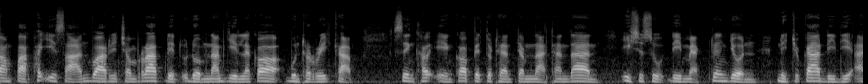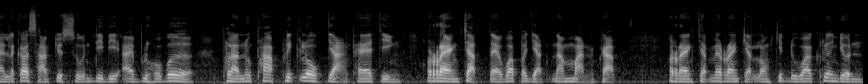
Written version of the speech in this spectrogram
ตามปากภาคอีสาน วารินชำราบเด็ดอุดมน้ำยิน แล้วก็บุญทริกครับ ซึ่งเขาเองก็เป็นตัวแทนจำหน่ายทางด้าน Isuzu D-Max เครื่องยนต์ 1.9 DDI แล้วก็ 3.0 DDI Blue Hover พลานุภาพพลิกโลกอย่างแท้จริง แรงจัดแต่ว่าประหยัดน้ำมันครับแรงจัดไม่แรงจัดลองคิดดูว่าเครื่องยนต์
